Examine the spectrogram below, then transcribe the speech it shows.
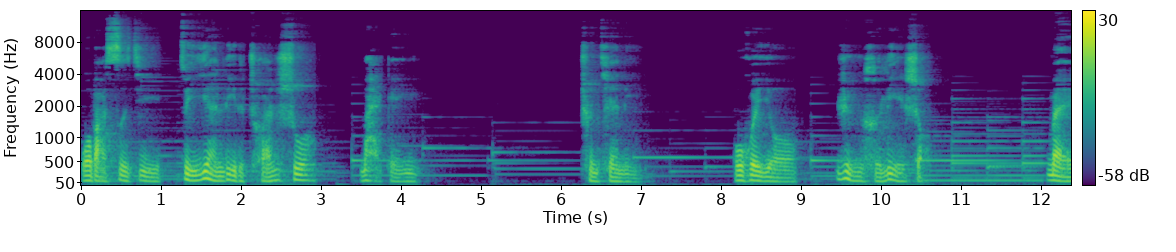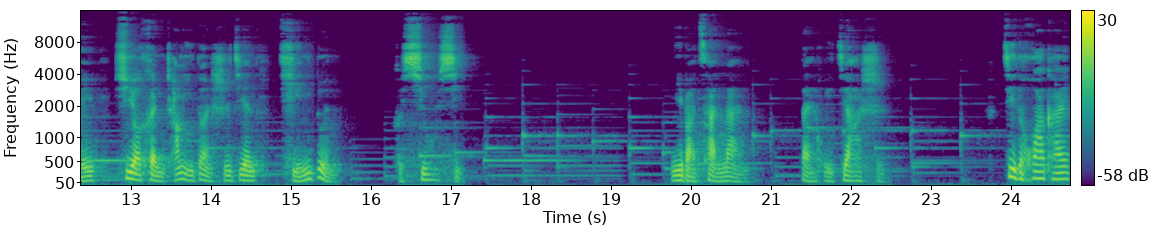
我把四季最艳丽的传说卖给你。春天里不会有任何猎手，美需要很长一段时间停顿和休息。你把灿烂带回家时，记得花开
